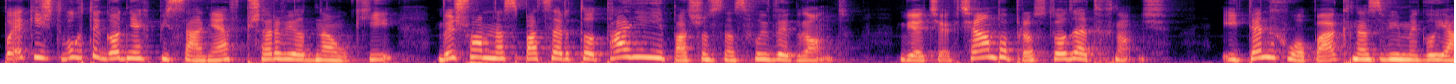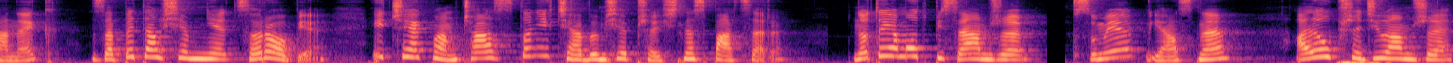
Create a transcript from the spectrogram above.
Po jakichś dwóch tygodniach pisania, w przerwie od nauki, wyszłam na spacer totalnie nie patrząc na swój wygląd. Wiecie, chciałam po prostu odetchnąć. I ten chłopak, nazwijmy go Janek, zapytał się mnie, co robię i czy jak mam czas, to nie chciałabym się przejść na spacer. No to ja mu odpisałam, że w sumie jasne, ale uprzedziłam, że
